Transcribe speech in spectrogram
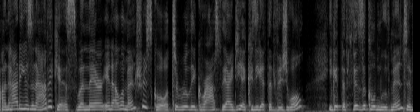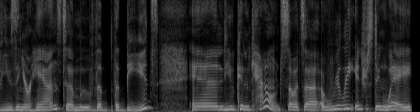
on how to use an abacus when they're in elementary school to really grasp the idea because you get the visual, you get the physical movement of using your hands to move the, the beads, and you can count. So it's a, a really interesting way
